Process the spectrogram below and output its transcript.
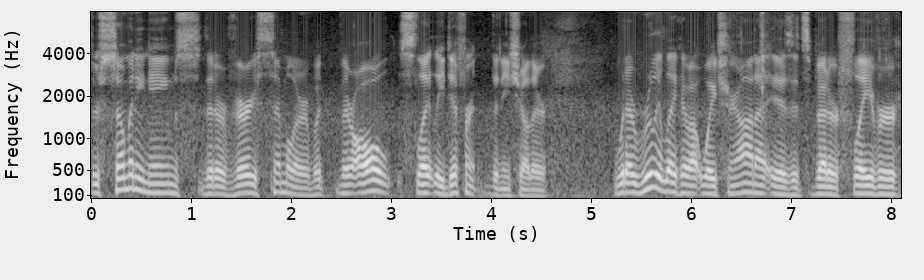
There's so many names that are very similar, but they're all slightly different than each other. What I really like about White Triana is its better flavor,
